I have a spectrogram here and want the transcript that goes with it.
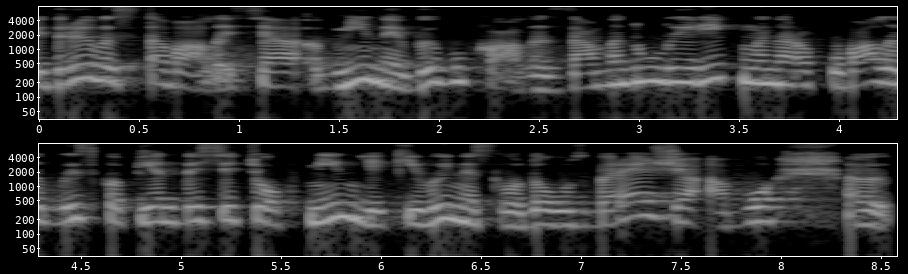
підриви ставалися, міни вибухали за минулий рік. Ми нарахували близько 50 мін, які винесло до узбережжя, або е,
